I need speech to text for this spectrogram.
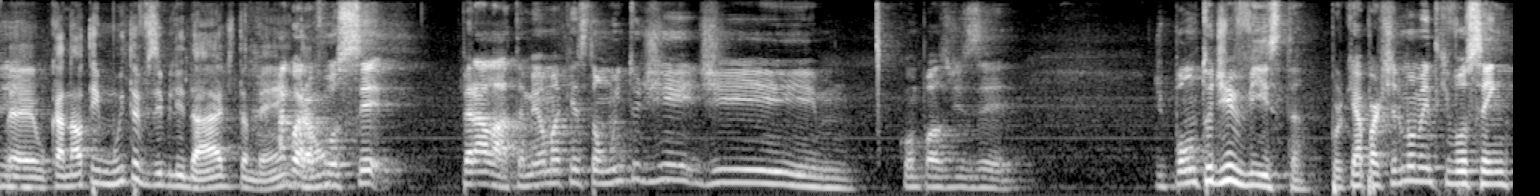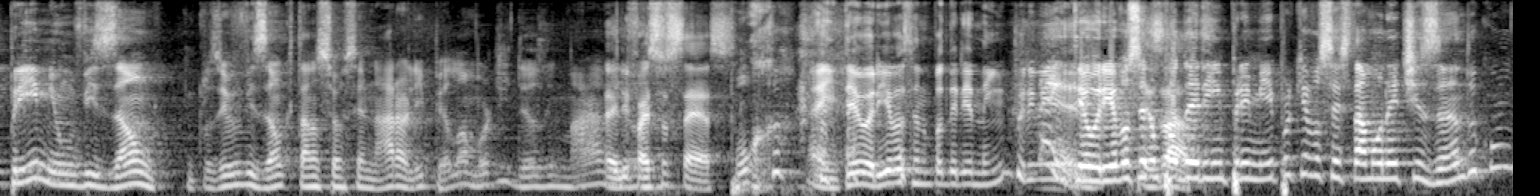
É, o canal tem muita visibilidade também. Agora, então- você. Pera lá, também é uma questão muito de. de como posso dizer? De ponto de vista. Porque a partir do momento que você imprime um visão, inclusive o visão que tá no seu cenário ali, pelo amor de Deus, hein? Maravilhoso. Ele faz sucesso. Porra! É, em teoria você não poderia nem imprimir. É, em teoria você Exato. não poderia imprimir porque você está monetizando com.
